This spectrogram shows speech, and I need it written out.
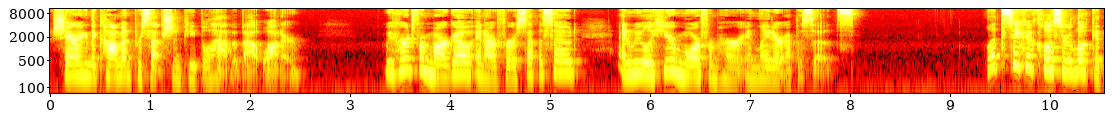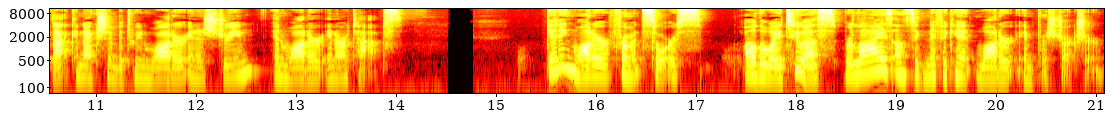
sharing the common perception people have about water. We heard from Margo in our first episode, and we will hear more from her in later episodes. Let's take a closer look at that connection between water in a stream and water in our taps. Getting water from its source, all the way to us, relies on significant water infrastructure.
